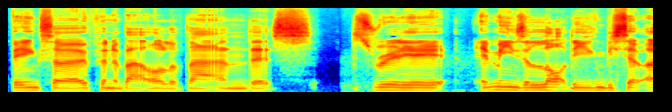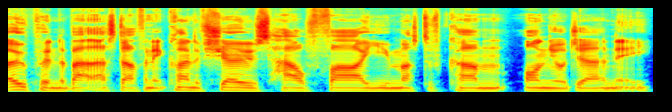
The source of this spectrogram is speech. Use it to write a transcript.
being so open about all of that, and it's it's really it means a lot that you can be so open about that stuff and it kind of shows how far you must have come on your journey.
